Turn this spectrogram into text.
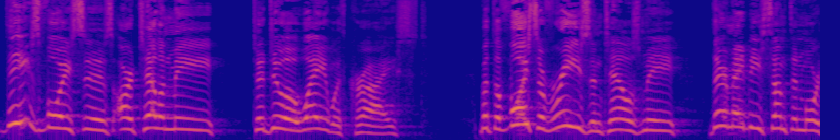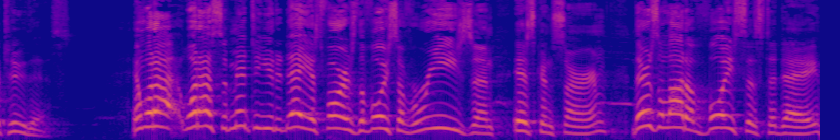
these voices are telling me to do away with Christ, but the voice of reason tells me there may be something more to this. And what I, what I submit to you today, as far as the voice of reason is concerned, there's a lot of voices today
